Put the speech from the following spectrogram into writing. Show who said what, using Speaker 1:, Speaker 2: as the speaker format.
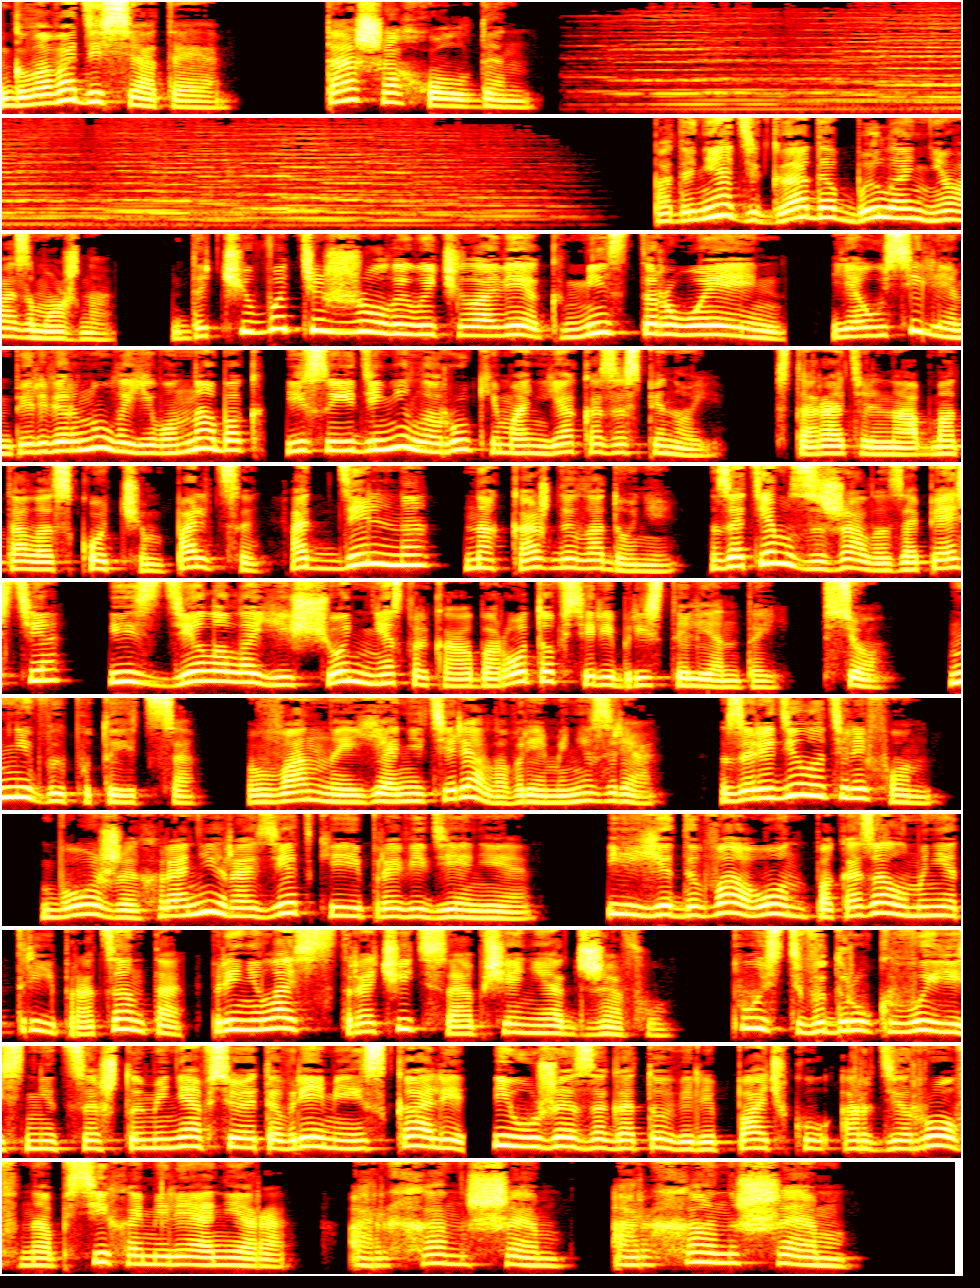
Speaker 1: Глава десятая. Таша Холден. Поднять гада было невозможно. Да чего тяжелый вы человек, мистер Уэйн! Я усилием перевернула его на бок и соединила руки маньяка за спиной. Старательно обмотала скотчем пальцы отдельно на каждой ладони. Затем сжала запястье и сделала еще несколько оборотов серебристой лентой. Все, не выпутается. В ванной я не теряла времени зря. Зарядила телефон. Боже, храни розетки и проведение. И едва он показал мне 3%, принялась строчить сообщение Джеффу. Пусть вдруг выяснится, что меня все это время искали и уже заготовили пачку ордеров на психомиллионера. Архан Шем, Архан Шем.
